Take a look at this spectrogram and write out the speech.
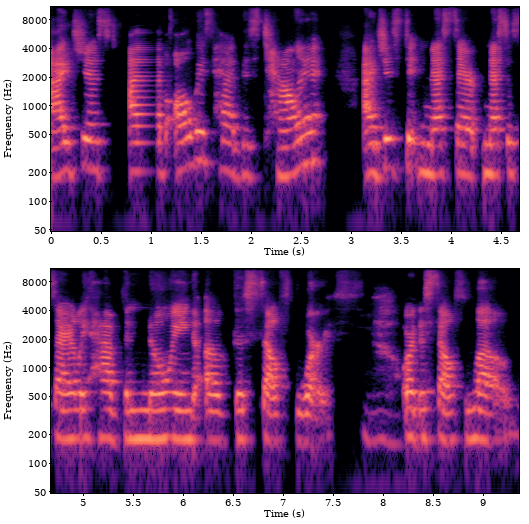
I just, I've always had this talent I just didn't necessar- necessarily have the knowing of the self worth mm. or the self love.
